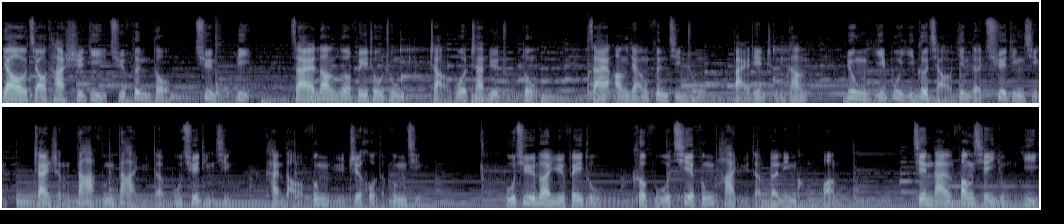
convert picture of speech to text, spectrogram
要脚踏实地去奋斗、去努力，在浪遏飞舟中掌握战略主动，在昂扬奋进中百炼成钢，用一步一个脚印的确定性战胜大风大雨的不确定性，看到风雨之后的风景，不惧乱云飞渡，克服怯风怕雨的本领恐慌，艰难方显勇毅，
